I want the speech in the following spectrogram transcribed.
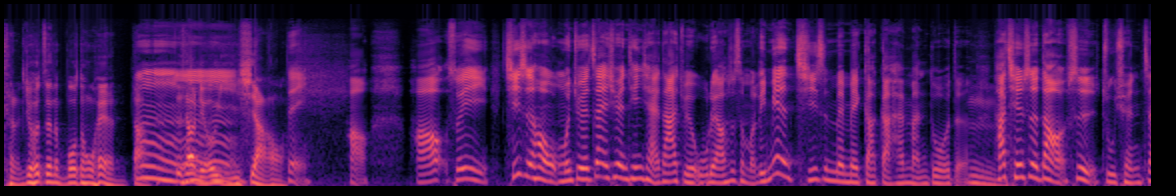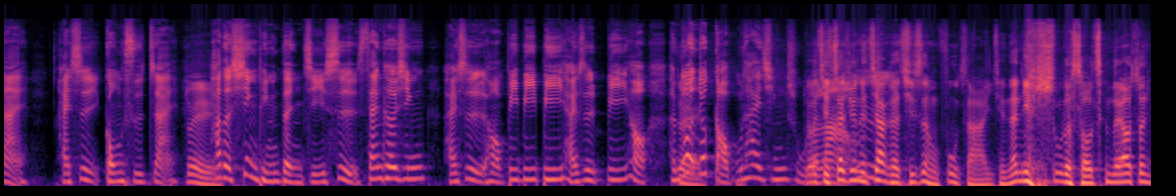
可能就会真的波动会很大，嗯、就是要留意一下哦。对，好。好，所以其实哈，我们觉得债券听起来大家觉得无聊是什么？里面其实美美嘎嘎还蛮多的。嗯，它牵涉到是主权债还是公司债？对，它的性评等级是三颗星还是哈 BBB 还是 B 哈？很多人都搞不太清楚了。而且债券的价格其实很复杂。嗯、以前在念书的时候，真的要算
